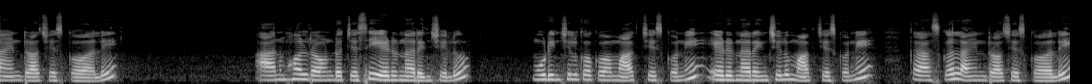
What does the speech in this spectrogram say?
లైన్ డ్రా చేసుకోవాలి. ఆర్మ్ హోల్ రౌండ్ వచ్చేసి ఏడున్నర ఇంచులు మూడు ఇంచులకు ఒక మార్క్ చేసుకొని ఏడున్నర ఇంచులు మార్క్ చేసుకొని క్రాస్గా లైన్ డ్రా చేసుకోవాలి.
